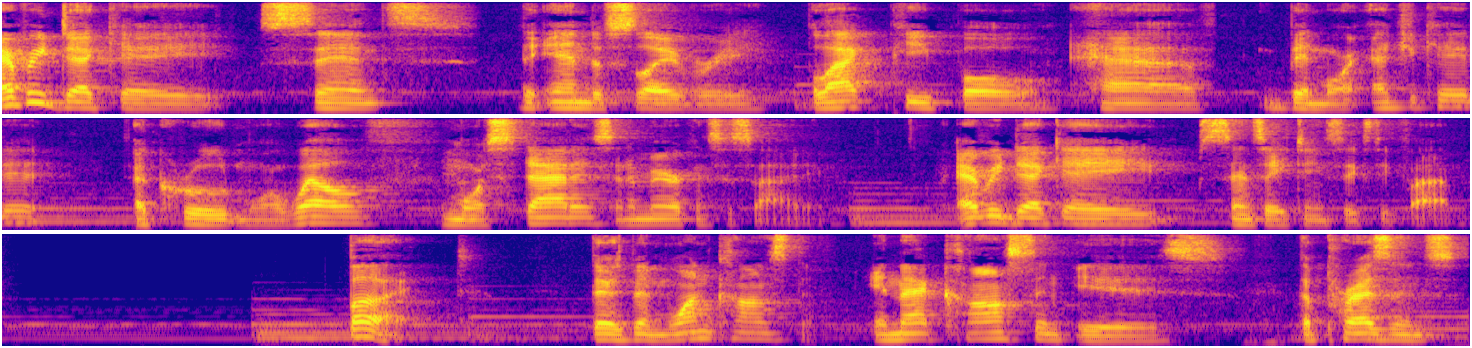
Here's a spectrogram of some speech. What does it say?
Every decade since the end of slavery, black people have been more educated, accrued more wealth, more status in American society. Every decade since 1865. But there's been one constant, and that constant is the presence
